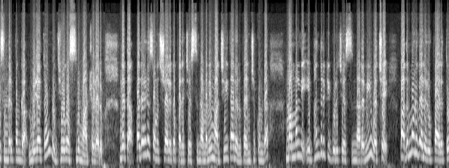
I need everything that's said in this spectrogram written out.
ఈ సందర్భంగా మీడియాతో ఉద్యోగస్తులు మాట్లాడారు. గత పదిహేడు సంవత్సరాలుగా పనిచేస్తున్నామని మా జీతాలను పెంచకుండా మమ్మల్ని ఇబ్బందులకి గురి చేస్తున్నారని వచ్చే పదమూడు వేల రూపాయలతో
